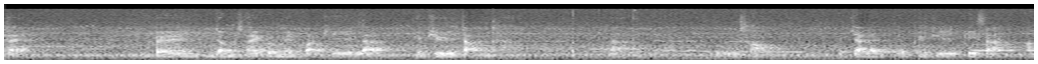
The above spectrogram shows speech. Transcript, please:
ช่ไปดมใช้กลุ่มเมมบอร์ดีแล้วพิมพ์ชีวิตต่างค่ะแล้วอู้ซองจะเล่นเพิมพ์ชีวิตกี่สาอะ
